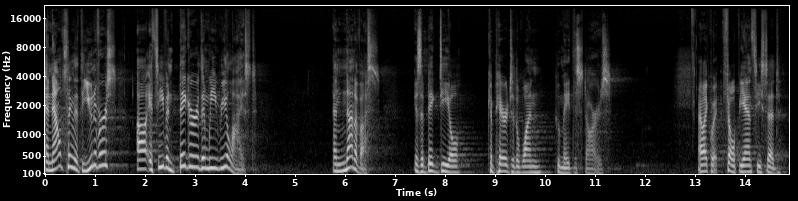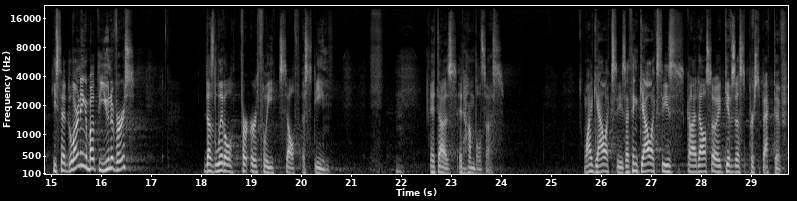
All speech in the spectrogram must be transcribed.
announcing that the universe uh, it's even bigger than we realized. And none of us is a big deal compared to the one who made the stars. I like what Philip Yancey said. He said, Learning about the universe does little for earthly self esteem. It does, it humbles us. Why galaxies? I think galaxies, God also, it gives us perspective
